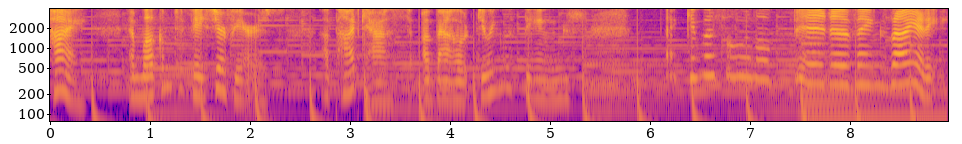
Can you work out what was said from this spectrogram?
Hi, and welcome to Face Your Fears, a podcast about doing the things that give us a little bit of anxiety,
